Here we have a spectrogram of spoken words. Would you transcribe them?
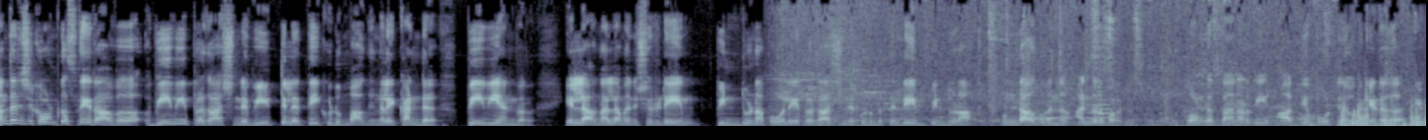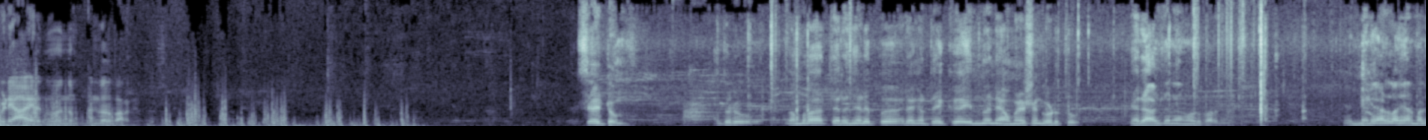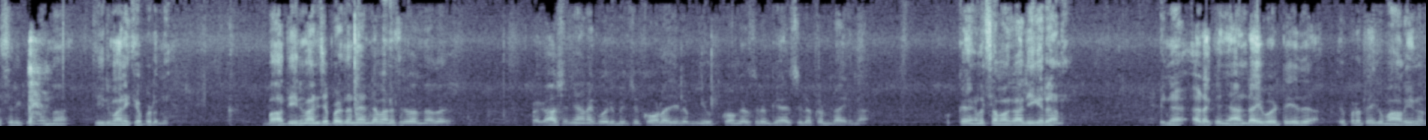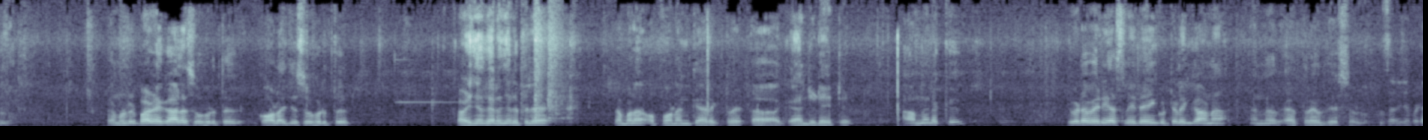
അന്തരിച്ച കോൺഗ്രസ് നേതാവ് V V പ്രകാശിന്റെ വീട്ടിലെത്തി കുടുംബാംഗങ്ങളെ കണ്ട് പി വി അൻവർ. എല്ലാ നല്ല മനുഷ്യരുടെയും പിന്തുണ പോലെ പ്രകാശിന്റെ കുടുംബത്തിന്റെയും പിന്തുണ ഉണ്ടാകുമെന്ന് അൻവർ പറഞ്ഞു. കോൺഗ്രസ് സ്ഥാനാർത്ഥി ആദ്യം വോട്ട് ചോദിക്കേണ്ടത് എവിടെ ആയിരുന്നുവെന്നും അൻവർ പറഞ്ഞു. തീർച്ചയായിട്ടും. അതൊരു നമ്മുടെ തെരഞ്ഞെടുപ്പ് രംഗത്തേക്ക് ഇന്ന് നോമിനേഷൻ കൊടുത്തു. ഞാൻ രാവിലെ തന്നെ എന്നോട് പറഞ്ഞു. എങ്ങനെയാണല്ലോ ഞാൻ മത്സരിക്കുന്നതെന്ന് തീരുമാനിക്കപ്പെടുന്നു. അപ്പോൾ ആ തീരുമാനിച്ചപ്പോൾ തന്നെ എന്റെ മനസ്സിൽ വന്നത് പ്രകാശൻ ഞാനൊക്കെ ഒരുമിച്ച് കോളേജിലും യൂത്ത് കോൺഗ്രസിലും കെ എസിലൊക്കെ ഉണ്ടായിരുന്ന ഒക്കെ ഞങ്ങൾ സമകാലികരാണ്. പിന്നെ ഇടയ്ക്ക് ഞാൻ ഡൈവേർട്ട് ചെയ്ത് ഇപ്പുറത്തേക്ക് മാറിയെന്നുള്ളൂ. നമ്മളൊരു പഴയകാല സുഹൃത്ത് കോളേജ് സുഹൃത്ത് കഴിഞ്ഞ തിരഞ്ഞെടുപ്പിലെ നമ്മളെ ഒപ്പോണന്റ് ക്യാരക്ടർ കാൻഡിഡേറ്റ് ആ നിലയ്ക്ക് ഇവിടെ വരിക സ്നേഹയും കുട്ടികളെയും കാണുക എന്ന് അത്രേ ഉദ്ദേശമുള്ളൂ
